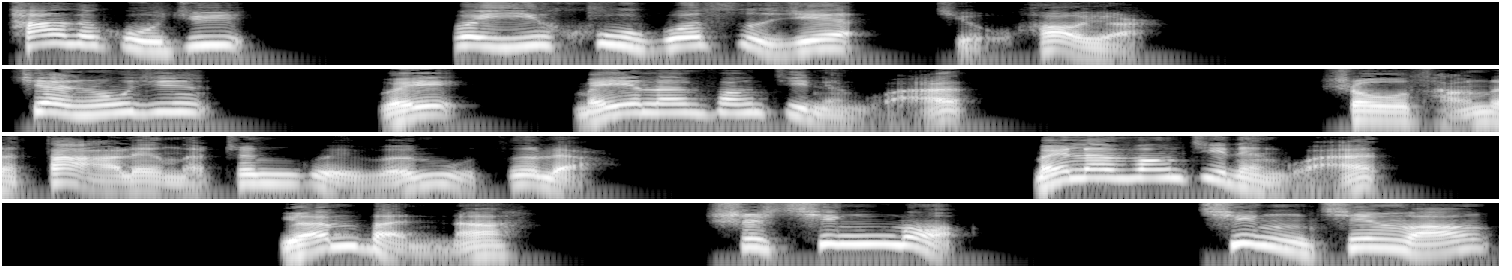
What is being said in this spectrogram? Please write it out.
他的故居位于护国寺街九号院，现如今为梅兰芳纪念馆，收藏着大量的珍贵文物资料。梅兰芳纪念馆原本呢是清末。庆亲王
